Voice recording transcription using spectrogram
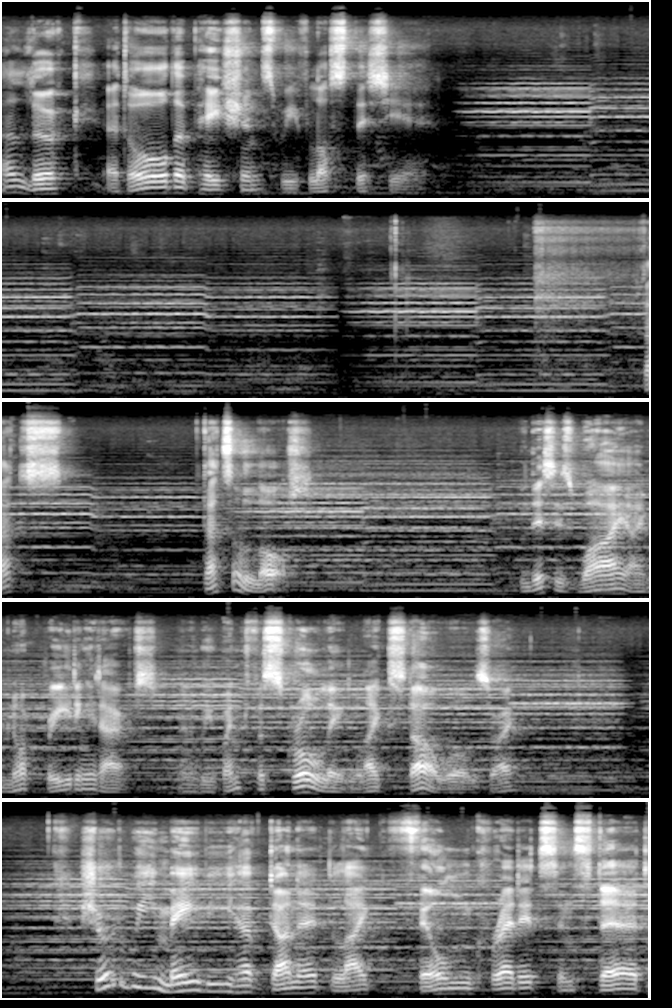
a look at all the patients we've lost this year. That's. That's a lot. This is why I'm not reading it out, and we went for scrolling like Star Wars, right? Should we maybe have done it like film credits instead?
